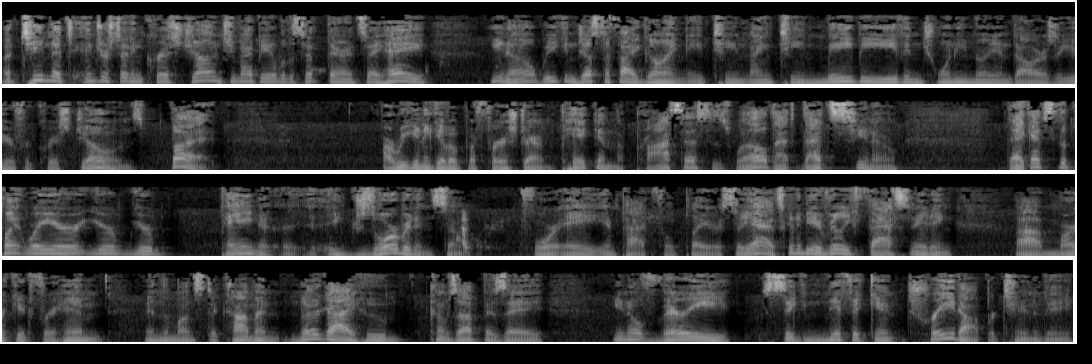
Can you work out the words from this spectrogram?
a team that's interested in Chris Jones, you might be able to sit there and say, hey, you know, we can justify going 18, 19, maybe even $20 million a year for Chris Jones, but are we going to give up a first round pick in the process as well? That, that's, you know, that gets to the point where you're you're you're paying an exorbitant sum for a impactful player. So yeah, it's going to be a really fascinating uh, market for him in the months to come. And another guy who comes up as a you know very significant trade opportunity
